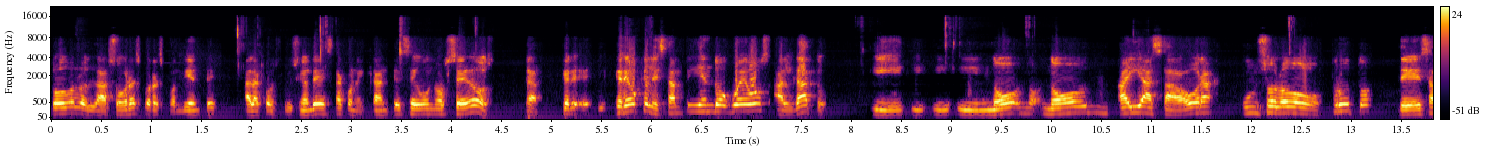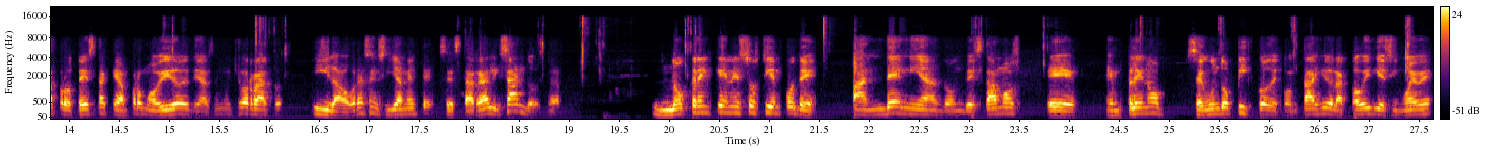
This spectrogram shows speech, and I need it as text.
todas las obras correspondientes a la construcción de esta conectante C1, C2. creo que le están pidiendo huevos al gato y, no, no, no hay hasta ahora un solo fruto de esa protesta que han promovido desde hace mucho rato y la obra sencillamente se está realizando. ¿No creen que en estos tiempos de pandemia, donde estamos eh, en pleno segundo pico de contagio de la COVID-19,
